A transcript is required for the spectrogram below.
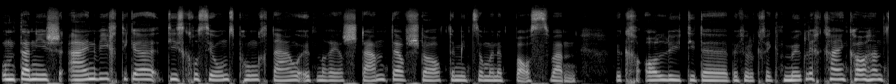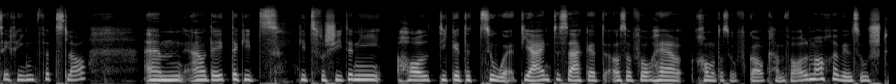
Und dann ist ein wichtiger Diskussionspunkt auch, ob man erst dann darf starten mit so einem Pass, wenn wirklich alle Leute in der Bevölkerung die Möglichkeit haben, sich impfen zu lassen. Ähm, auch dort gibt es verschiedene Haltungen dazu. Die einen sagen, also vorher kann man das auf gar keinen Fall machen, weil sonst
